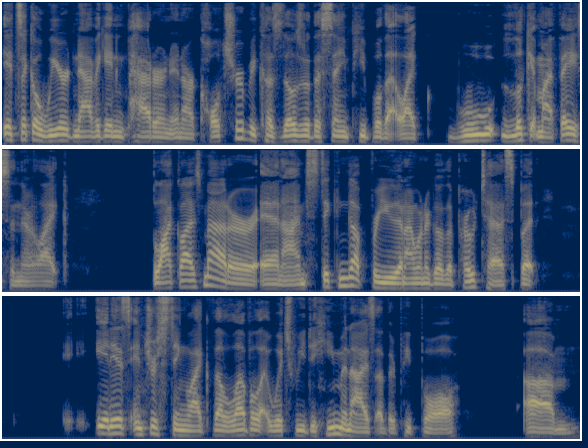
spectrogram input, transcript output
it's like a weird navigating pattern in our culture because those are the same people that like look at my face and they're like, Black Lives Matter and I'm sticking up for you and I want to go to the protest. But it is interesting, like the level at which we dehumanize other people. Um,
